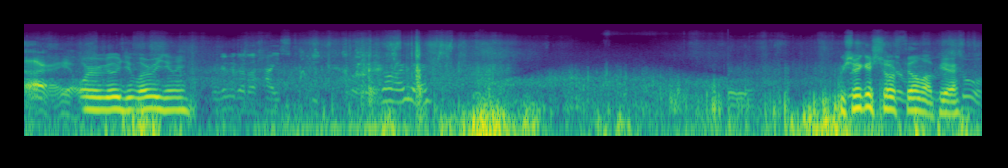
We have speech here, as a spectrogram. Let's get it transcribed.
Alright, what are we, what are we doing? We're gonna go to high speed. Go over here. We should make a short film up here. Who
